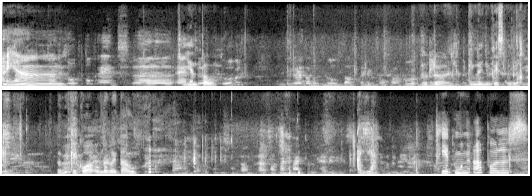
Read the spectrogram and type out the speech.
Ayan. Dat is open tot eind, eind Yan eh, pa, oh. van voor. Wala. Tingnan nyo guys ang laki. Labi kay kwaon na lang tao. Ayan. Ayan ang mga apples.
